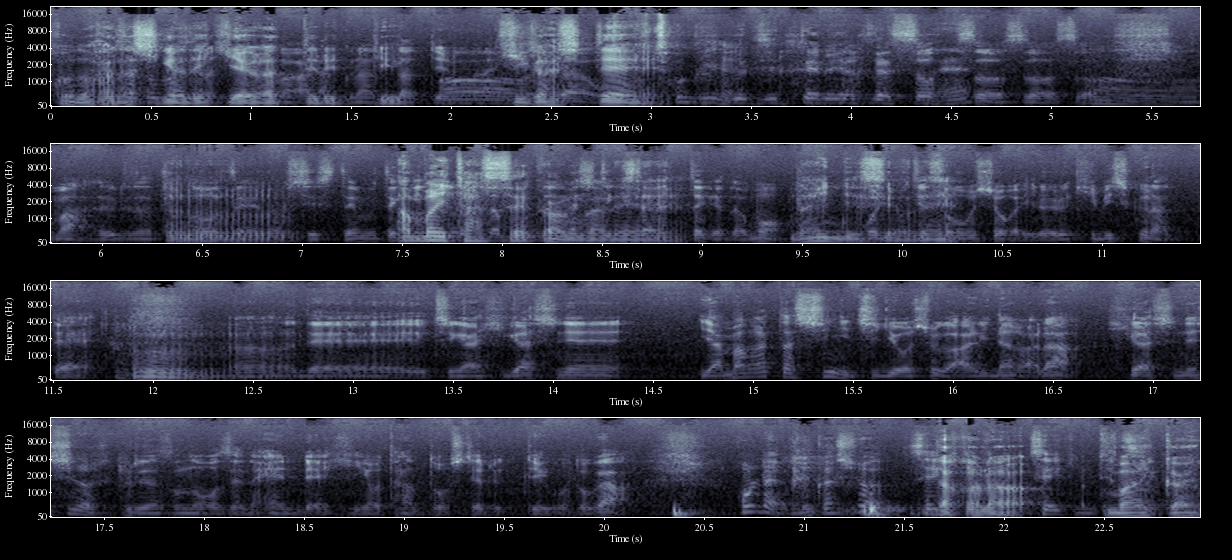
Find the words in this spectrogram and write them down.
この話が出来上がってるっていう気がして。直口ってるやつですそうねそうそうそう。まあふるさと納税のシステム的あんまり達成感がねないんですよね。総務省がいろいろ厳しくなってでうちが東根山形市に事業所がありながら東根市のふるさと納税の返礼品を担当してるっていうことが本来は昔はだから毎回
